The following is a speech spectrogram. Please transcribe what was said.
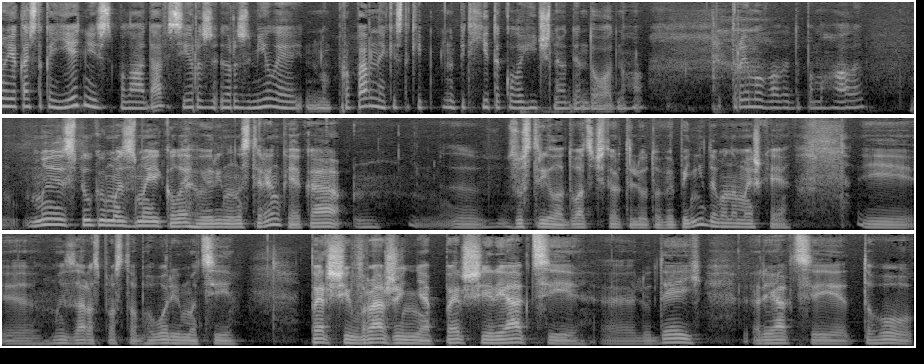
ну, якась така єдність була, да? всі розуміли ну, про певний якийсь такий ну, підхід екологічний один до одного. Підтримували, допомагали. Ми спілкуємося з моєю колегою Іриною Нестеренко, яка е, зустріла 24 лютого в Ірпені, де вона мешкає. І е, ми зараз просто обговорюємо ці перші враження, перші реакції е, людей, реакції того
